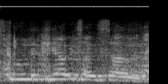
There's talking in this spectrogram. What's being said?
called the Kyoto Zone.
